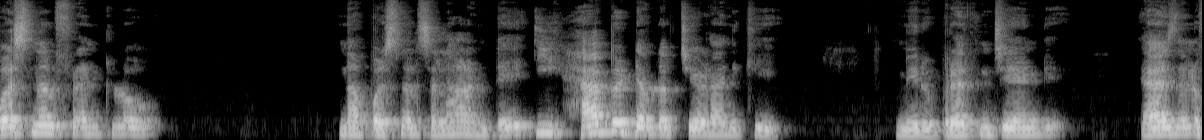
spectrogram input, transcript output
పర్సనల్ ఫ్రంట్లో నా పర్సనల్ సలహా అంటే ఈ హ్యాబిట్ డెవలప్ చేయడానికి మీరు ప్రయత్నం చేయండి. యాజ్ నేను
